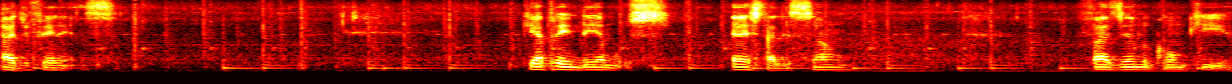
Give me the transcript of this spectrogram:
a diferença. Que aprendemos esta lição fazendo com que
